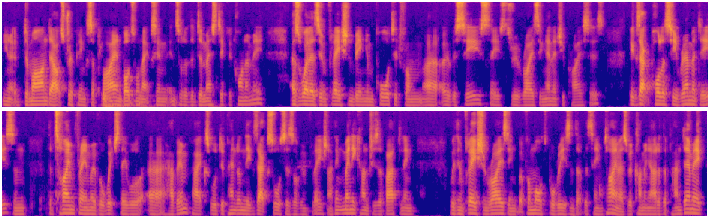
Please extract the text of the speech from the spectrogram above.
you know demand outstripping supply and bottlenecks in, in sort of the domestic economy, as well as inflation being imported from uh, overseas, say through rising energy prices. The exact policy remedies and the time frame over which they will uh, have impacts will depend on the exact sources of inflation. I think many countries are battling with inflation rising, but for multiple reasons at the same time, as we're coming out of the pandemic,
